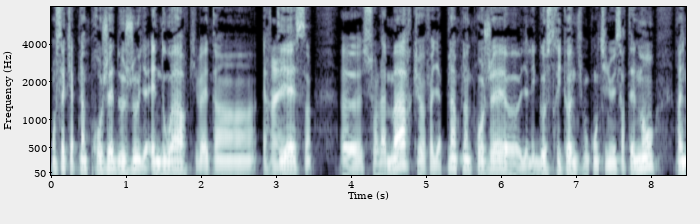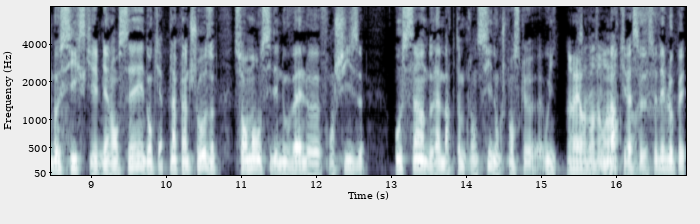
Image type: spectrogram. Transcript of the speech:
on sait qu'il y a plein de projets de jeux. Il y a Endwar qui va être un RTS euh, sur la marque. Enfin, il y a plein plein de projets. Euh, il y a les Ghost Recon qui vont continuer certainement. Rainbow Six qui est bien lancé. Donc il y a plein plein de choses. Sûrement aussi des nouvelles euh, franchises au sein de la marque Tom Clancy. Donc je pense que oui, Ouais, on en a- une marque qui va se, se développer.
